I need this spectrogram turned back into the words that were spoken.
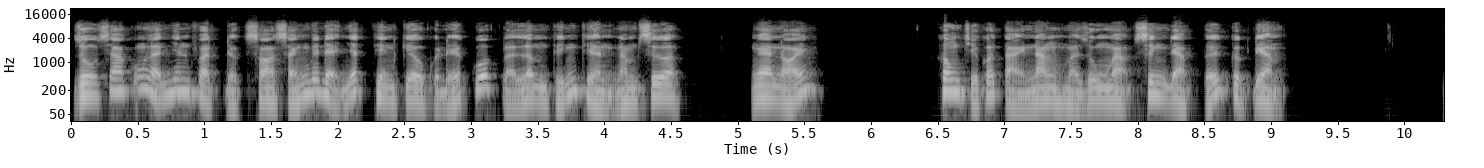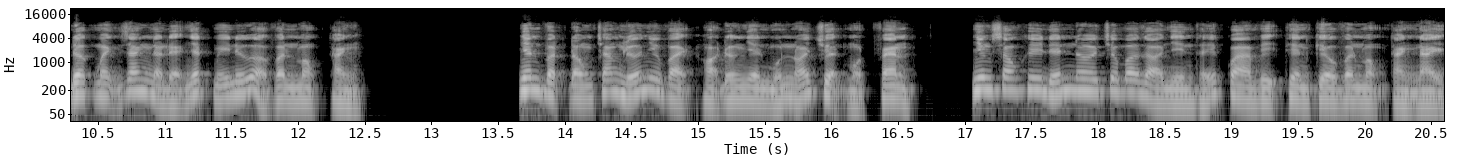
dù sao cũng là nhân vật được so sánh với đệ nhất thiên kiêu của đế quốc là Lâm Thính Thiền năm xưa. Nghe nói, không chỉ có tài năng mà dung mạo xinh đẹp tới cực điểm. Được mệnh danh là đệ nhất mỹ nữ ở Vân Mộng Thành. Nhân vật đồng trang lứa như vậy, họ đương nhiên muốn nói chuyện một phen, nhưng sau khi đến nơi chưa bao giờ nhìn thấy qua vị thiên kiều Vân Mộng Thành này,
